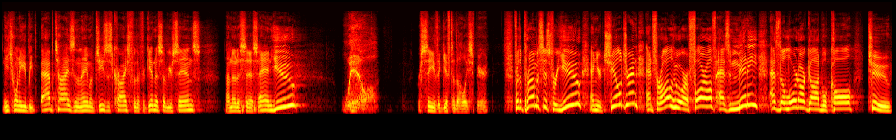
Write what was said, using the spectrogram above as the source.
and each one of you be baptized in the name of Jesus Christ for the forgiveness of your sins. Now, notice this, and you will receive the gift of the Holy Spirit. For the promises for you and your children and for all who are afar off, as many as the Lord our God will call to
